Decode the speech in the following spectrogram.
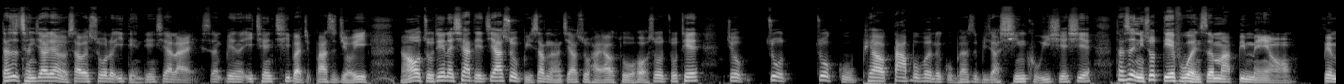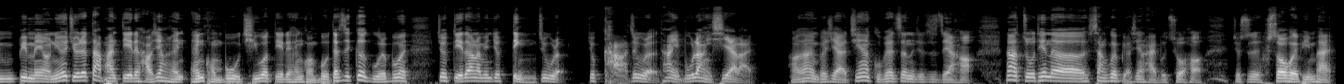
但是成交量有稍微缩了一点点下来，升变成一千七百九八十九亿。然后昨天的下跌加速比上涨加速还要多哈，所以昨天就做做股票，大部分的股票是比较辛苦一些些。但是你说跌幅很深吗？并没有，并并没有。你会觉得大盘跌的好像很很恐怖，期货跌的很恐怖，但是个股的部分就跌到那边就顶住了，就卡住了，它也不让你下来。好，它也不下来，今天股票真的就是这样哈。那昨天的上柜表现还不错哈，就是收回平盘，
